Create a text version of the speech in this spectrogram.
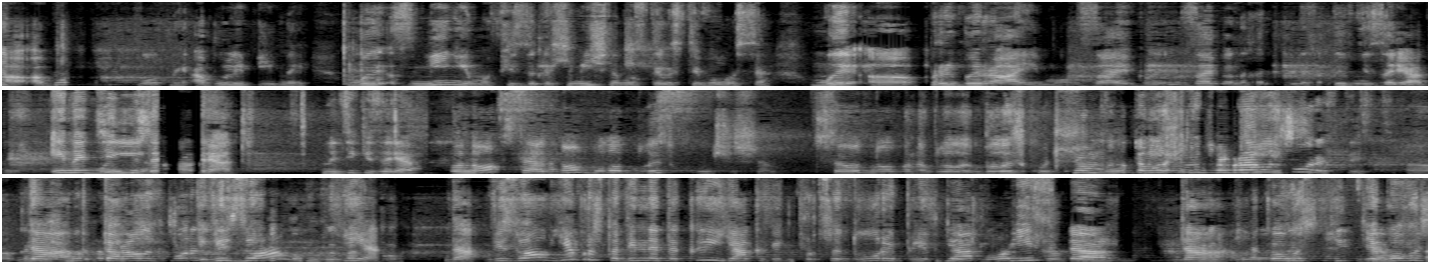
або плотний, або ліпідний, ми змінюємо фізико-хімічні властивості волосся. Ми е, прибираємо зайві, зайві негатив- негативні заряди. і не тільки заряд. не тільки заряд. Воно все одно було блискучіше. Все одно воно було блискуче. Тому що ми і користість. Е, Да, ми тобто пористість візуал є. Да, візуал є, просто він не такий, як від процедури плівкотворчого. Да, е, якогось, якогось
